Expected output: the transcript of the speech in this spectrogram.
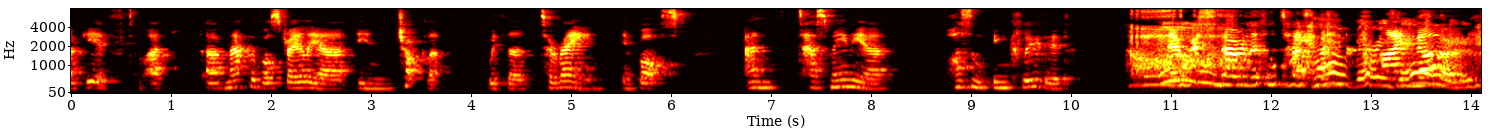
a gift a, a map of Australia in chocolate with the terrain embossed and Tasmania wasn't included. there was no little Tasmania. I know.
